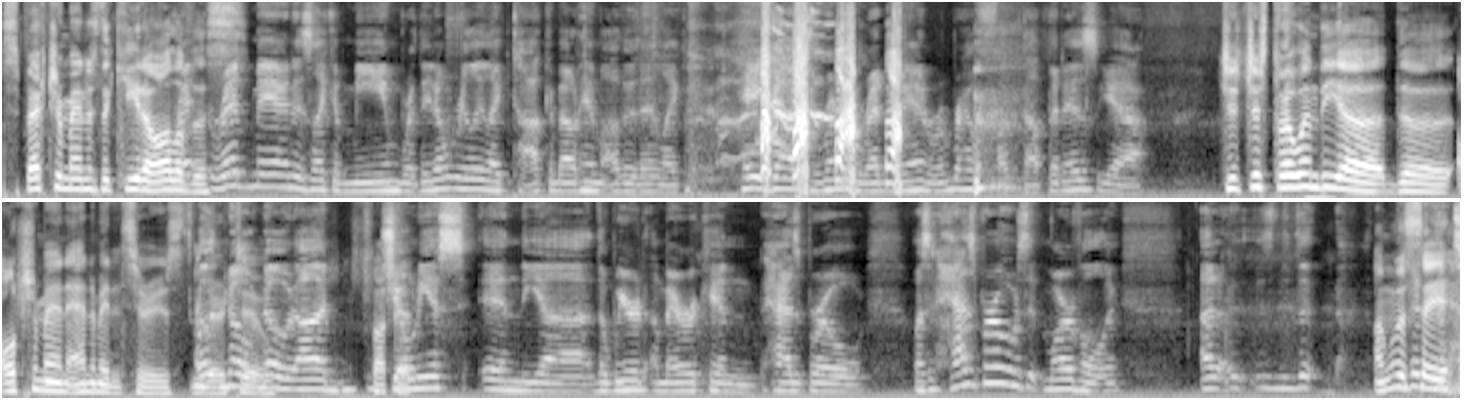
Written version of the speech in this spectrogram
Spectrum Man is the key to all of this. Red Man is like a meme where they don't really like talk about him other than like, hey guys, remember Red Man? Remember how fucked up it is? Yeah. Just just throw in the uh the Ultraman animated series Oh there no, too. no, uh, Fuck it. Joneus in the uh, the weird American Hasbro. Was it Hasbro or was it Marvel? Uh, the, I'm gonna the, say the two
